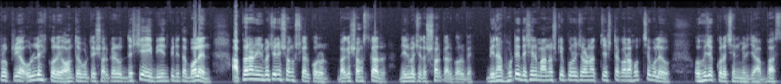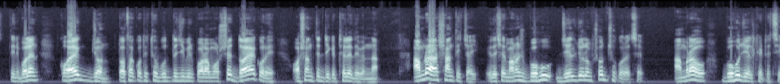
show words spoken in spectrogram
প্রক্রিয়া উল্লেখ করে অন্তর্বর্তী সরকারের উদ্দেশ্যে এই বিএনপি নেতা বলেন, আপনারা নির্বাচনী সংস্কার করুন, বাকি সংস্কার নির্বাচিত সরকার করবে। বিনা ভোটে দেশের মানুষকে পরিচালনার চেষ্টা করা হচ্ছে বলেও অভিযোগ করেছেন মির্জা আব্বাস। তিনি বলেন, কয়েকজন তথাকথিত বুদ্ধিজীবীর পরামর্শে দয়া করে অশান্তির দিকে ঠেলে দেবেন না। আমরা শান্তি চাই। এদেশের মানুষ বহু জেল জুলুম সহ্য করেছে। আমরাও বহু জেল খেটেছি।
